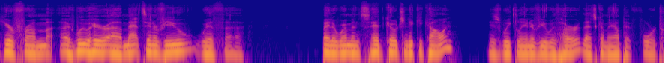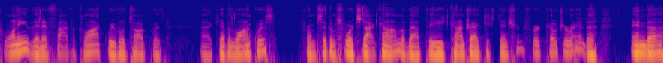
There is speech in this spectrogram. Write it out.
hear from uh, we will hear uh, Matt's interview with uh, Baylor women's head coach Nicki Collen. His weekly interview with her that's coming up at 4:20. Then at five o'clock, we will talk with uh, Kevin Lonnquist from SicEmSports.com about the contract extension for Coach Aranda, and uh,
